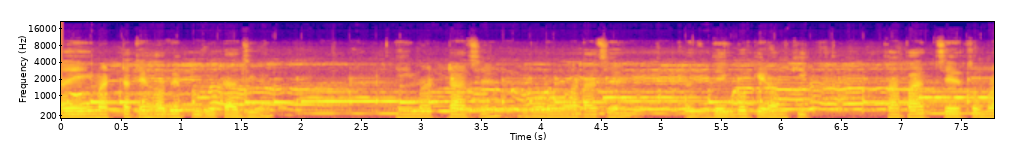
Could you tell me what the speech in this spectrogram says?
আর এই মাঠটাতে হবে পুজোটা আজকে এই মাঠটা আছে, বড় মাঠ আছে। দেখব কিরম কি কাঁপাচ্ছে তোমরা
